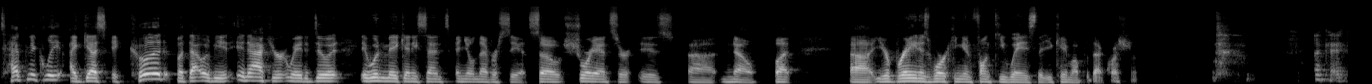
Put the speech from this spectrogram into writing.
technically, I guess it could, but that would be an inaccurate way to do it. It wouldn't make any sense, and you'll never see it. So short answer is uh, no, but uh, your brain is working in funky ways that you came up with that question. okay.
